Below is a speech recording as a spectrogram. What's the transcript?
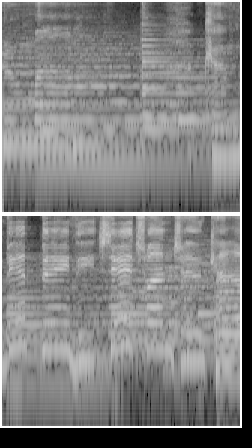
如麻，可别被你揭穿。这感。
